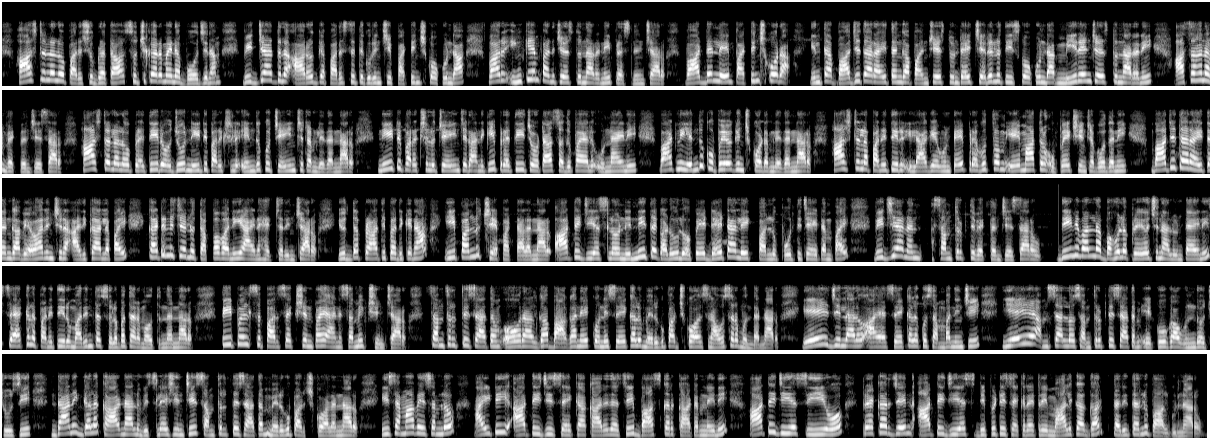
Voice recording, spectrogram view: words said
స్కూళ్ళలో పరిశుభ్రత శుచికరమైన భోజనం విద్యార్థుల ఆరోగ్య పరిస్థితి గురించి పట్టించుకోకుండా వారు ఇంకేం పని చేస్తున్నారని ప్రశ్నించారు. వార్డెన్లు ఏం పట్టించుకోరా? ఇంత బాధ్యతారహితంగా పనిచేస్తుంటే చర్యలు తీసుకోకుండా మీరేం చేస్తున్నారని అసహనం వ్యక్తం చేశారు. హాస్టళ్ళలో ప్రతిరోజు నీటి పరీక్షలు ఎందుకు చేయించటం లేదన్నారు. నీటి పరీక్షలు చేయించడానికి ప్రతి చోట సదుపాయాలు ఉన్నాయని వాటిని ఎందుకు ఉపయోగించుకోవడం లేదన్నారు. హాస్టళ్ళ పనితీరు ఇలాగే ఉంటే ప్రభుత్వం ఏమాత్రం ఉపేక్షించబోదని బాధ్యతారహితంగా వ్యవహరించిన అధికారులపై కఠిన చర్యలు తప్పవని ఆయన హెచ్చరించారు. యుద్ధ ప్రాతిపదికన ఈ పనులు చేపట్టాలన్నారు. ఆర్టీజీఎస్లో నిర్ణీత గడువులోపే డేటా లేక్ పనులు పూర్తి చేయడంపై విజయానంద్ సంతృప్తి వ్యక్తం చేశారు. దీనివల్ల బహుళ ప్రయోజనాలుంటాయని శాఖల పనితీరు మరింత సులభతరమవుతుందన్నారు పీపుల్స్ పర్సెప్షన్ పై ఆయన సమీక్షించారు. సంతృప్తి శాతం ఓవరాల్గా బాగానే కొన్ని శాఖలు మెరుగుపరచుకోవాల్సిన అవసరం ఉందన్నారు. ఏ ఏ జిల్లాలో ఆయా శాఖలకు సంబంధించి ఏ ఏ అంశాల్లో సంతృప్తి శాతం ఎక్కువగా ఉందో చూసి దానికి గల కారణాలను విశ్లేషించి సంతృప్తి శాతం మెరుగుపరుచుకోవాలన్నారు. ఈ సమావేశంలో ఐటీ ఆర్టీజీ శాఖ కార్యదర్శి Bhaskar Katamneni RTGS CEO Prakhar Jain RTGS deputy secretary Malika Garg తదితరులు పాల్గొన్నారు.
